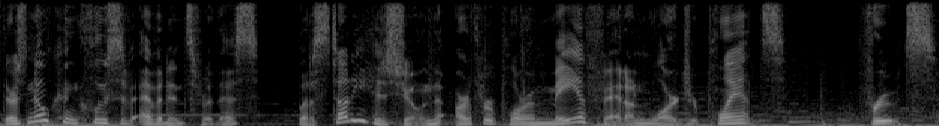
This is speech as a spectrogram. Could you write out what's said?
There's no conclusive evidence for this, but a study has shown that Arthropleura may have fed on larger plants, fruits,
